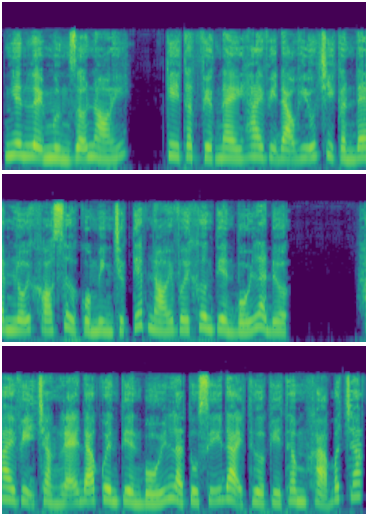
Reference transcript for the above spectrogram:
nhiên lệ mừng rỡ nói, kỳ thật việc này hai vị đạo hữu chỉ cần đem lỗi khó xử của mình trực tiếp nói với Khương tiền bối là được. Hai vị chẳng lẽ đã quên tiền bối là tu sĩ đại thừa kỳ thâm khả bất chắc.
